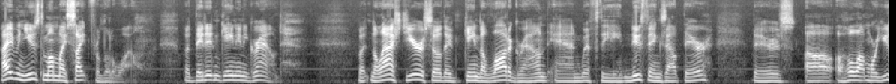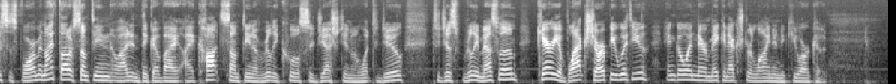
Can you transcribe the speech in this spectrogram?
I even used them on my site for a little while, but they didn't gain any ground. But in the last year or so, they've gained a lot of ground. And with the new things out there, there's uh, a whole lot more uses for them. And I thought of something oh, I didn't think of. I, I caught something, a really cool suggestion on what to do to just really mess with them. Carry a black Sharpie with you and go in there and make an extra line in the QR code.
